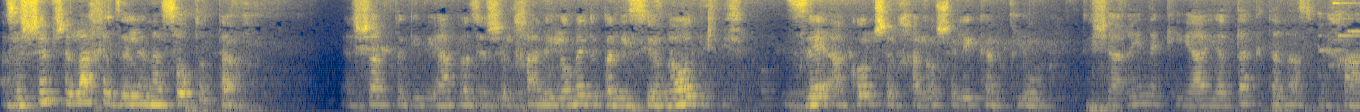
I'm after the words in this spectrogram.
אז השם שלח את זה לנסות אותך. ישר תגידי, אבא, זה שלך, אני עומדת בניסיונות, זה הכל שלך, לא שלי כאן כלום. תישארי נקייה, ילדה קטנה שמחה,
